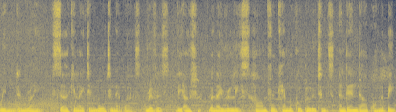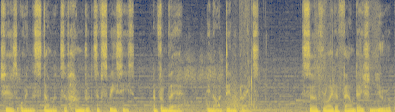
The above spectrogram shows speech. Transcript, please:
wind and rain, circulate in water networks, rivers, the ocean, where they release harmful chemical pollutants and end up on the beaches or in the stomachs of hundreds of species, and from there, in our dinner plates. Surfrider Foundation Europe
